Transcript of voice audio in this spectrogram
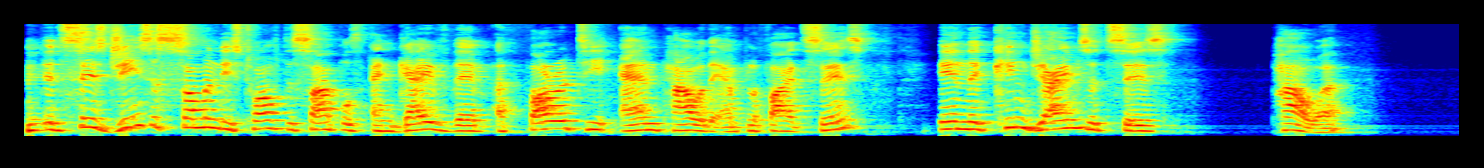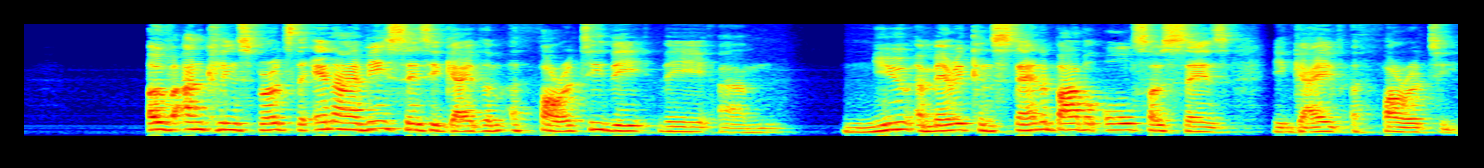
It says Jesus summoned his 12 disciples and gave them authority and power, the Amplified says. In the King James, it says power over unclean spirits. The NIV says he gave them authority. The, the um, New American Standard Bible also says he gave authority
